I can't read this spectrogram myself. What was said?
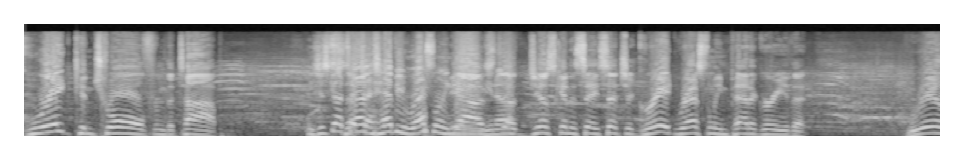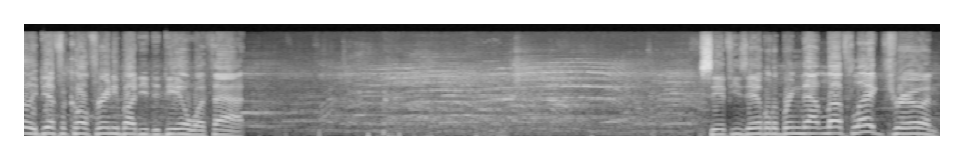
great control from the top. He's just got such, a heavy wrestling Yeah, I game, was you know. just going to say such a great wrestling pedigree that really difficult for anybody to deal with that. See if he's able to bring that left leg through and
